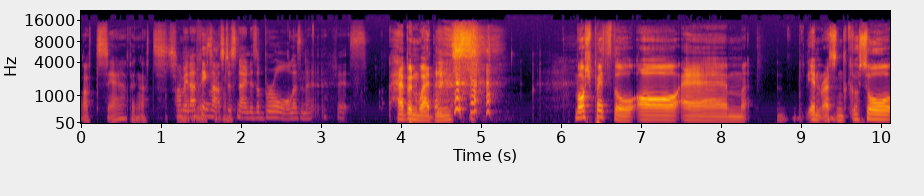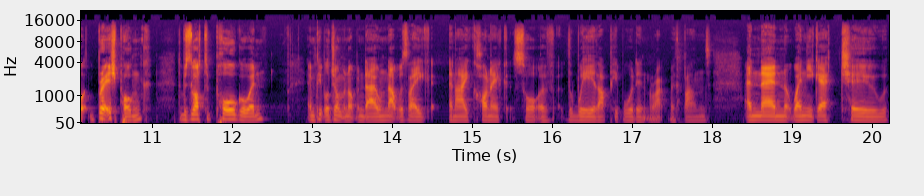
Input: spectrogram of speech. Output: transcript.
That's yeah. I think that's. I mean, I think that's just known as a brawl, isn't it? If it's Hebburn weddings. Mosh pits though are um, interesting. So British punk, there was lots of pogoing and people jumping up and down. That was like an iconic sort of the way that people would interact with bands. And then when you get to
